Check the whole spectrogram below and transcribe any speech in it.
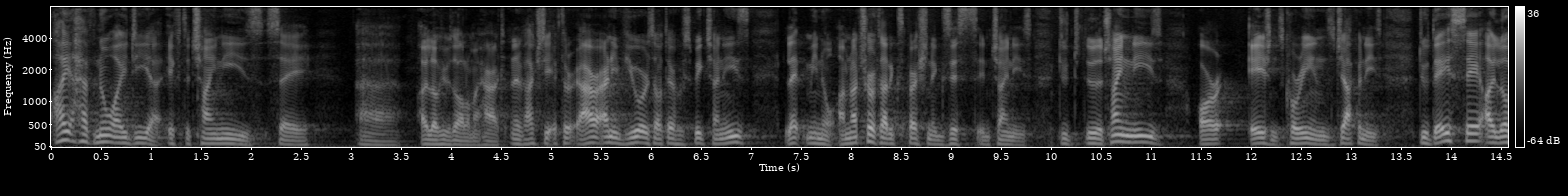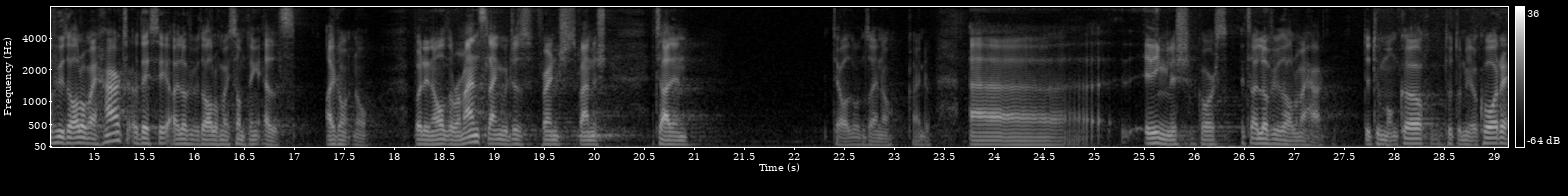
I have no idea if the Chinese say, uh, I love you with all of my heart. And if actually, if there are any viewers out there who speak Chinese, let me know. I'm not sure if that expression exists in Chinese. Do, do the Chinese or Asians, Koreans, Japanese, do they say I love you with all of my heart or they say I love you with all of my something else? I don't know. But in all the Romance languages, French, Spanish, Italian, they're all ones I know, kind of. Uh, in English, of course, it's I love you with all my heart. De tout mon cœur, tutto il mio cuore,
